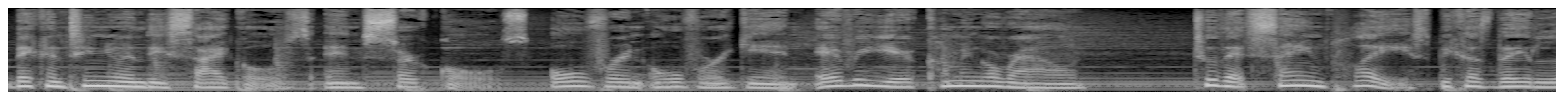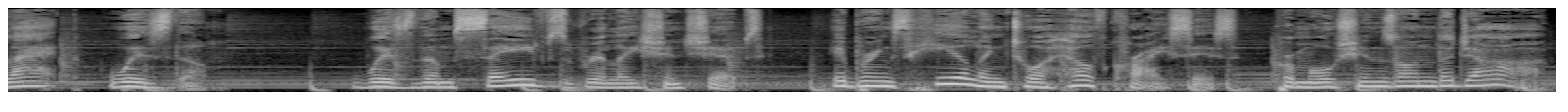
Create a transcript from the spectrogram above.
they continue in these cycles and circles over and over again, every year coming around to that same place because they lack wisdom. Wisdom saves relationships. It brings healing to a health crisis, promotions on the job,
